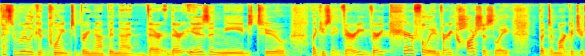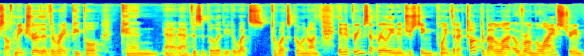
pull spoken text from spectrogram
That's a really good point to bring up in that there there is a need to, like you say, very, very carefully and very cautiously, but to market yourself. Make sure that the right people can uh, have visibility to what's to what's going on. And it brings up really an interesting point that I've talked about a lot over on the live stream,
